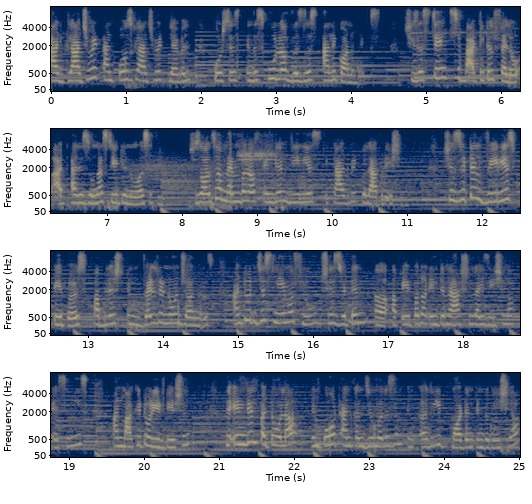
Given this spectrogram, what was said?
at graduate and postgraduate level courses in the School of Business and Economics. She's a stint sabbatical fellow at Arizona State University. She's also a member of Indian Linnaeus Academic Collaboration she has written various papers published in well renowned journals, and to just name a few, she has written uh, a paper on internationalization of SMEs and market orientation, the Indian Patola, import and consumerism in early modern Indonesia,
